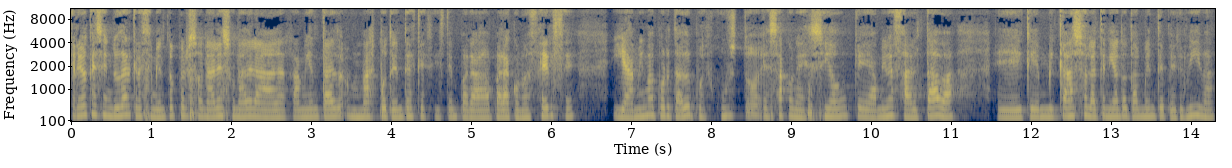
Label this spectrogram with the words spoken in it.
Creo que sin duda el crecimiento personal es una de las herramientas más potentes que existen para, para conocerse y a mí me ha aportado pues justo esa conexión que a mí me faltaba, eh, que en mi caso la tenía totalmente perdida.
